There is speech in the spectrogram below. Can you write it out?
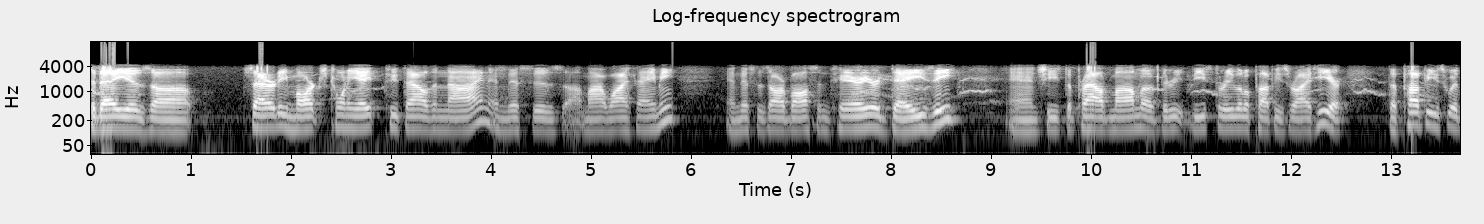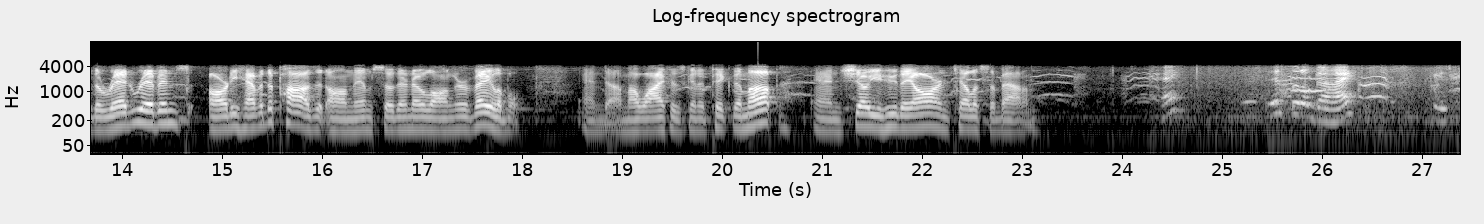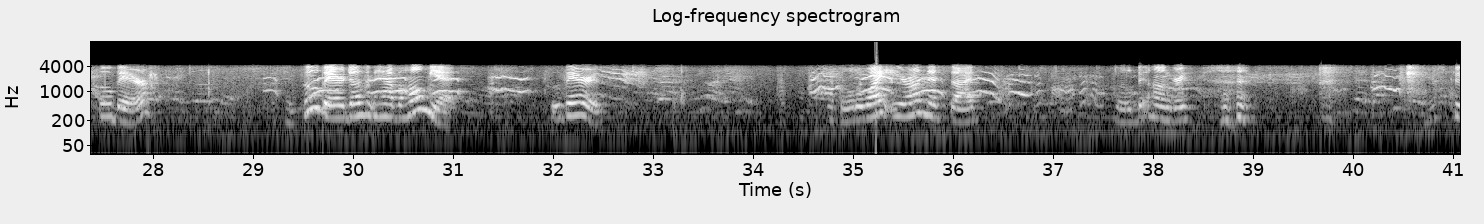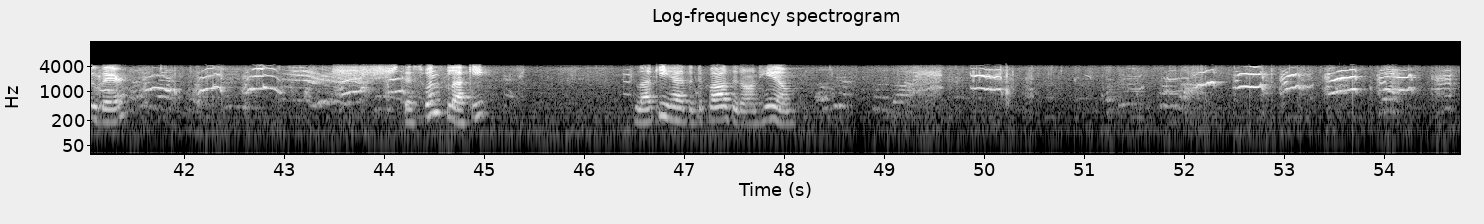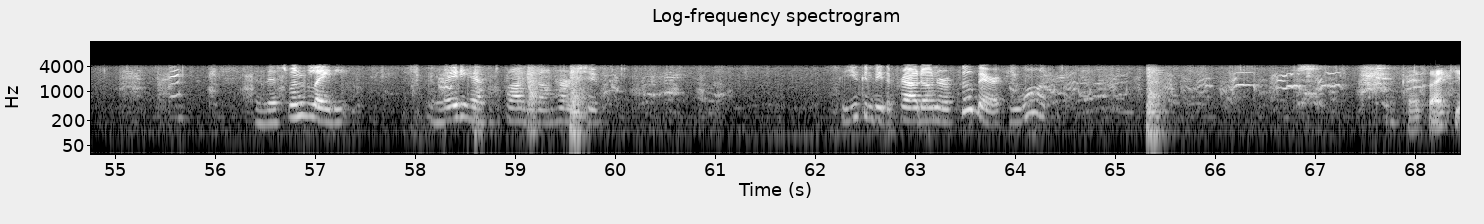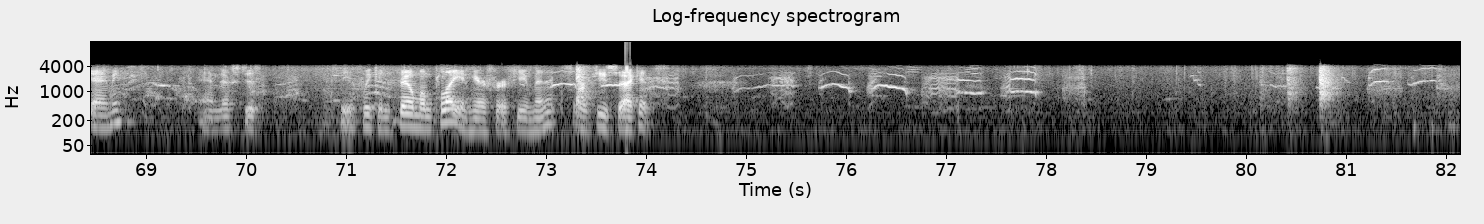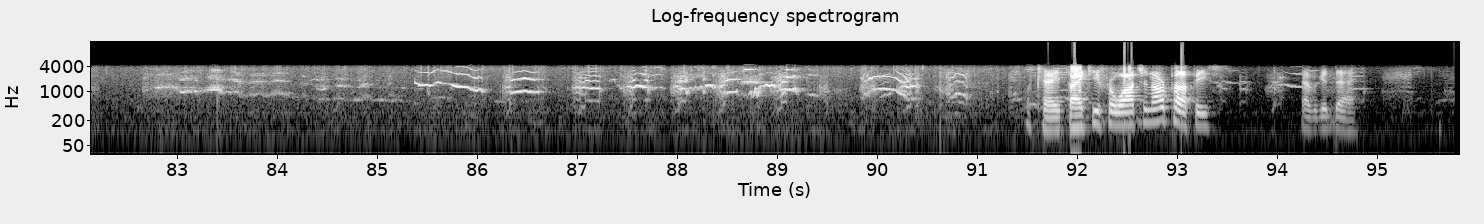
Today is uh, Saturday, March 28, 2009, and this is uh, my wife Amy, and this is our Boston Terrier Daisy, and she's the proud mom of the, these three little puppies right here. The puppies with the red ribbons already have a deposit on them, so they're no longer available. And uh, my wife is going to pick them up and show you who they are and tell us about them. Okay. This little guy is Pooh Bear. And Pooh Bear doesn't have a home yet. Pooh Bear is has a little white ear on this side. A little bit hungry. Here's Pooh Bear. This one's Lucky. Lucky has a deposit on him. And this one's Lady. And Lady has a deposit on her too. So you can be the proud owner of Pooh Bear if you want. Okay, thank you, Amy. And let's just see if we can film them playing here for a few minutes or a few seconds. Okay, thank you for watching our puppies. Have a good day.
